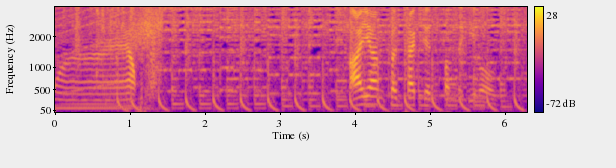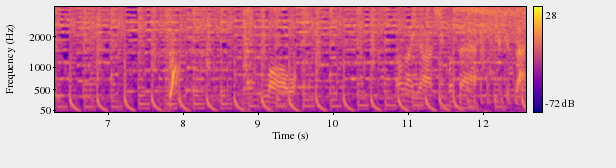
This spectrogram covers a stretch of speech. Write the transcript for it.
Wow. I um, am protected from the evils. Gosh, what the heck is that?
